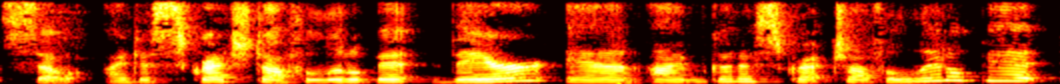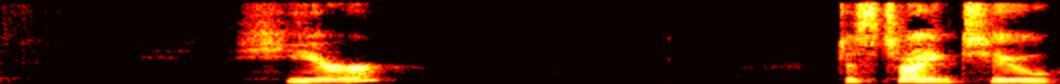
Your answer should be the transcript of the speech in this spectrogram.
So I just scratched off a little bit there, and I'm going to scratch off a little bit here just trying to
